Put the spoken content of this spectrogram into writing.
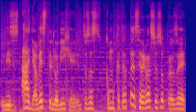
Y dices, ah, ya ves, te lo dije. Entonces, como que trata de ser gracioso, pero es de,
